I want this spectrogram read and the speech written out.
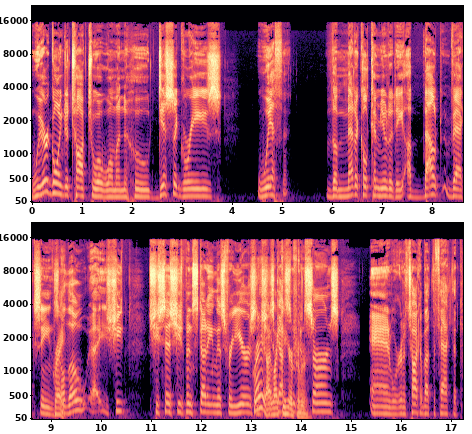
We're going to talk to a woman who disagrees with the medical community about vaccines. Great. Although uh, she she says she's been studying this for years and Great. she's I'd like got to hear some from her. concerns and we're going to talk about the fact that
